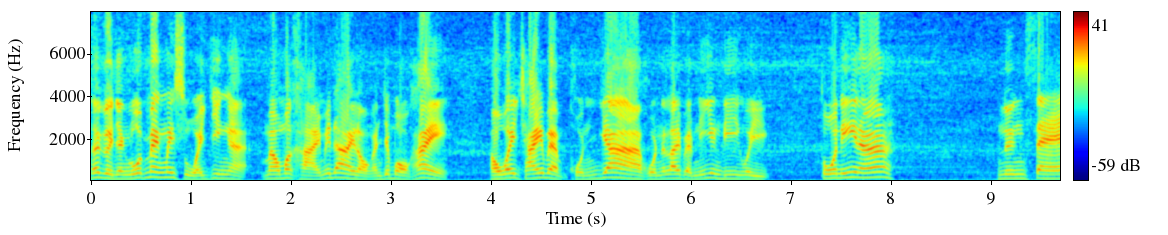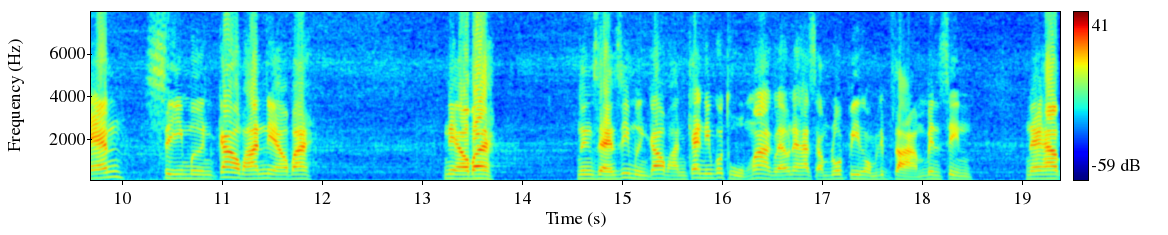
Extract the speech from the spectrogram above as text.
ถ้าเกิดอย่างรถแม่งไม่สวยจริงอะมาเอามาขายไม่ได้หรอกอันจะบอกให้ เอาไว้ใช้แบบขนหญ้าขนอะไรแบบนี้ยังดีกว่าอีก ตัวนี้นะหนึ่งแสนสี่หมื่นเก้าพันเนี่ยเอาไปเนี่ยเอาไปหนึ่งแสนสี่หมื่นเก้าพันแค่นี้ก็ถูกมากแล้วนะฮะสำหรับรถปี2013เบนซินนะครับ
